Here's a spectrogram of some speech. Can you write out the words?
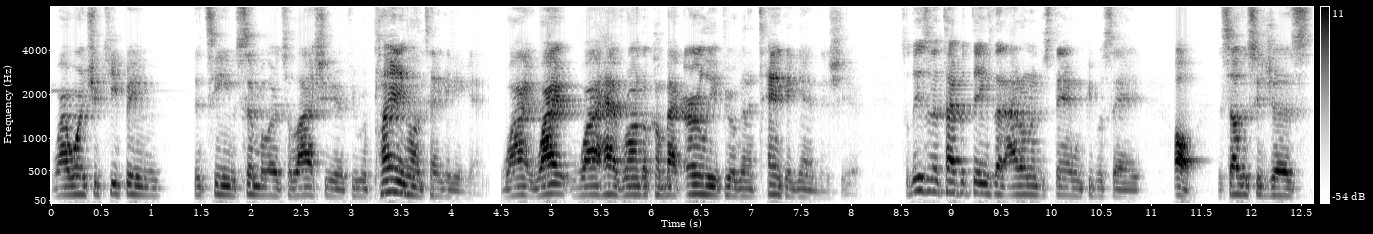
Why weren't you keeping the team similar to last year if you were planning on tanking again? Why why why have Rondo come back early if you were going to tank again this year? So these are the type of things that I don't understand when people say, "Oh, the Celtics should just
